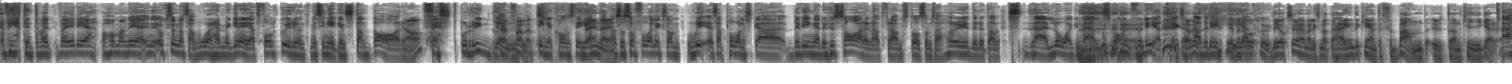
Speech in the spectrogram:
jag vet inte, vad, vad är det, vad har man det, också någon sån här Warhammer-grej, att folk går ju runt med sin egen standard Ja. fäst på ryggen. Självfallet. Inga konstigheter. Nej, nej. Alltså som får liksom så polska bevingade husarerna att framstå som så här, höjden av så här, lågmäld smakfullhet. Liksom. Ja, alltså det är ja, helt och sjukt. Det är också det här med liksom att det här indikerar inte förband utan krigare. Ah,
